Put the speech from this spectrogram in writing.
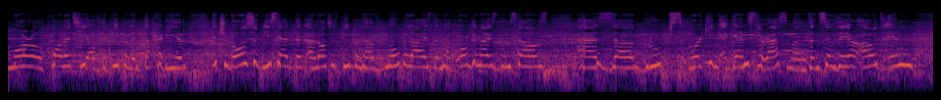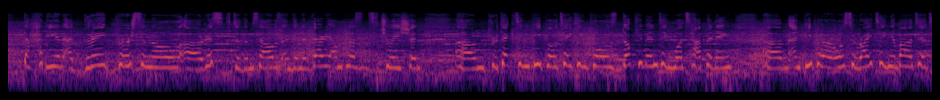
moral quality of the people in Tahrir. It should also be said that a lot of people have mobilized and have organized themselves as uh, groups working against harassment and so they are out in Tahrir at great personal uh, risk to themselves and in a very unpleasant situation, um, protecting people, taking calls, documenting what's happening, um, and people are also writing about it.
